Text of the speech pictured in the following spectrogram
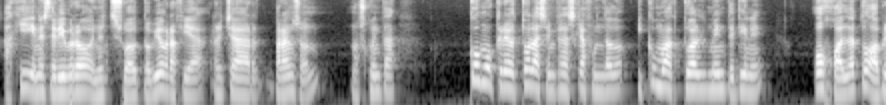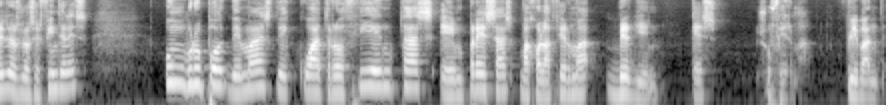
Aquí en este libro, en su autobiografía, Richard Branson nos cuenta cómo creó todas las empresas que ha fundado y cómo actualmente tiene, ojo al dato, abriros los esfínteres, un grupo de más de 400 empresas bajo la firma Virgin, que es su firma. Flipante.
